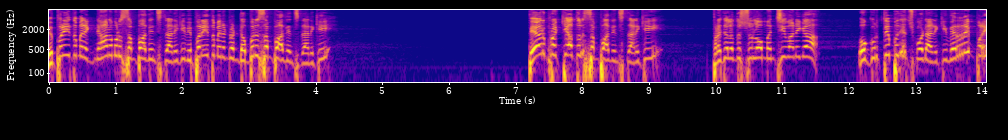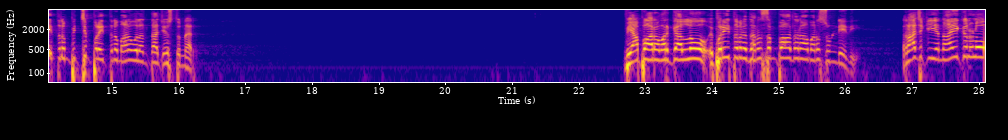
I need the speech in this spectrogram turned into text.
విపరీతమైన జ్ఞానమును సంపాదించడానికి విపరీతమైనటువంటి డబ్బును సంపాదించడానికి పేరు ప్రఖ్యాతులు సంపాదించడానికి ప్రజల దృష్టిలో మంచివానిగా ఓ గుర్తింపు తెచ్చుకోవడానికి వెర్రి ప్రయత్నం పిచ్చి ప్రయత్నం మానవులంతా చేస్తున్నారు. వ్యాపార వర్గాల్లో విపరీతమైన ధన సంపాదన మనసు ఉండేది రాజకీయ నాయకులలో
